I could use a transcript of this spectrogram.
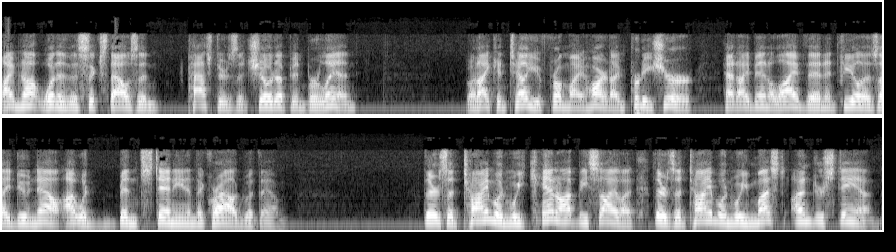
I'm not one of the 6,000 pastors that showed up in Berlin, but I can tell you from my heart, I'm pretty sure had I been alive then and feel as I do now, I would have been standing in the crowd with them. There's a time when we cannot be silent. There's a time when we must understand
